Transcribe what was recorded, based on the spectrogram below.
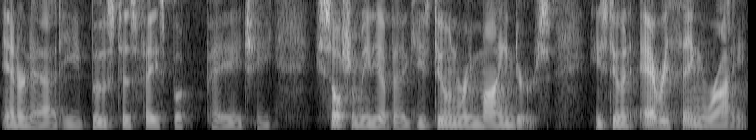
internet. He boosts his Facebook page. He social media big. He's doing reminders. He's doing everything right.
